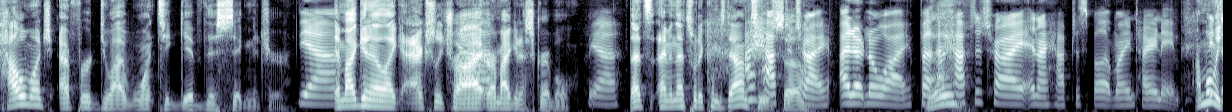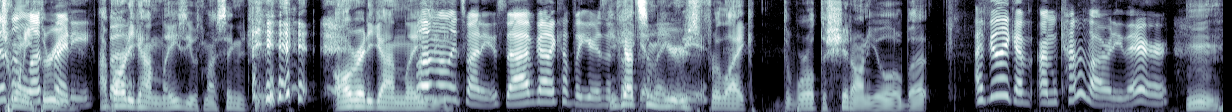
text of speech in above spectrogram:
how much effort do I want to give this signature? Yeah. Am I gonna like actually try, Yeah. or am I gonna scribble? yeah. That's I mean that's what it comes down I to. I have so to try. I don't know why, but Really? I have to try, and I have to spell out my entire name. I'm only 23. pretty, I've already gotten lazy with my signature. already gotten lazy. well, I'm only 20, so I've got a couple years. you got some years for like the world to shit on you a little bit. I feel like I've, I'm kind of already there. Mm.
